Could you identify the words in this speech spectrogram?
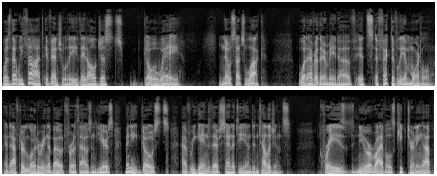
was that we thought, eventually, they'd all just go away. No such luck. Whatever they're made of, it's effectively immortal, and after loitering about for a thousand years, many ghosts have regained their sanity and intelligence. Crazed new arrivals keep turning up,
